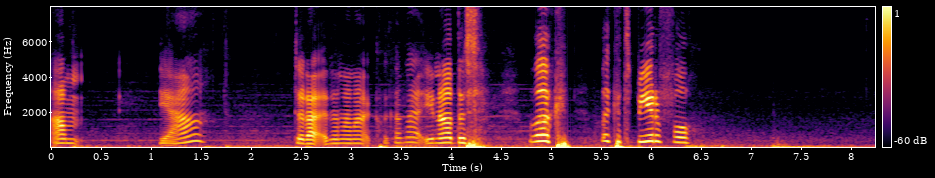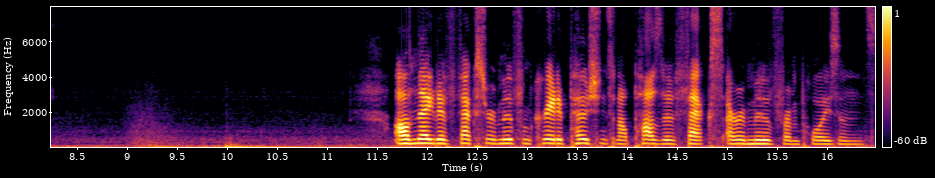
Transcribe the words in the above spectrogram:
Um, yeah? Did I, did I not click on that? You know, this, look, look, it's beautiful. All negative effects are removed from created potions and all positive effects are removed from poisons.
